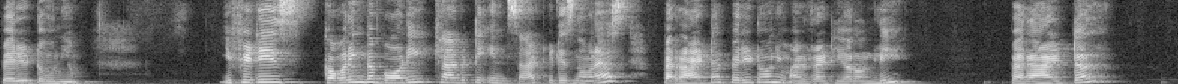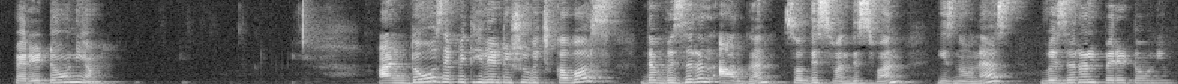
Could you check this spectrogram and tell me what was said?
peritoneum if it is covering the body cavity inside. It is known as parietal peritoneum. I will write here only. Parietal peritoneum. And those epithelial tissue which covers the visceral organ. So this one this one is known as visceral peritoneum.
